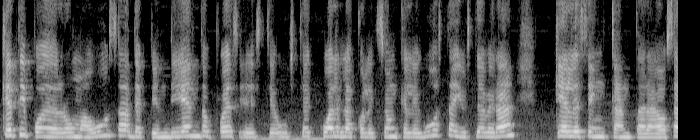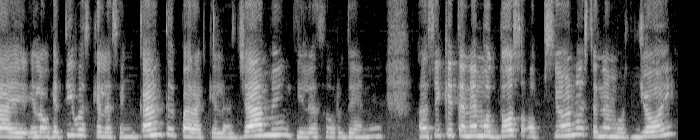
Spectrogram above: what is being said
qué tipo de aroma usa, dependiendo pues este, usted cuál es la colección que le gusta y usted verá que les encantará. O sea, el objetivo es que les encante para que las llamen y les ordenen. Así que tenemos dos opciones. Tenemos Joy,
